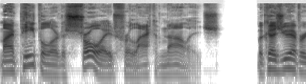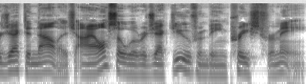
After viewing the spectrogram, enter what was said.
My people are destroyed for lack of knowledge. Because you have rejected knowledge, I also will reject you from being priest for me.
